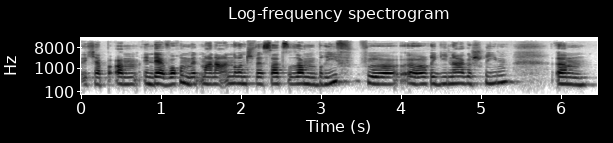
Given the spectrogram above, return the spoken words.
ich habe ähm, in der Woche mit meiner anderen Schwester zusammen einen Brief für äh, Regina geschrieben, ähm,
